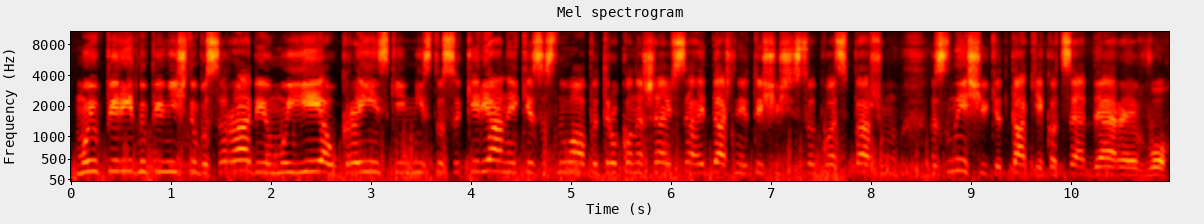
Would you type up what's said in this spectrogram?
мою рідну північну Бесарабію, моє українське місто Сокиряни, яке заснував Петро Конашевич Сагайдачний у 1621-му, знищують отак, як оце дерево.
